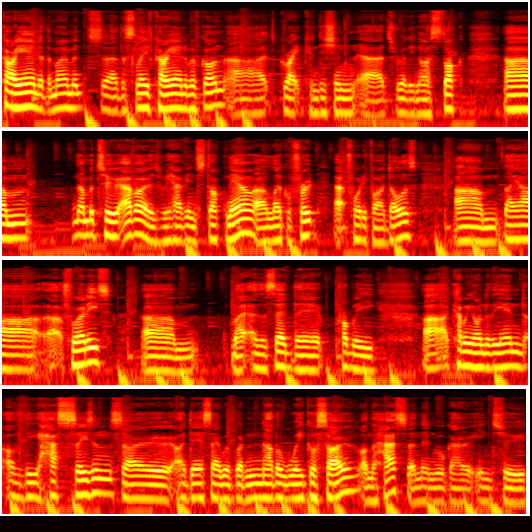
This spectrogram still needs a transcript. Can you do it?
Coriander at the moment, uh, the sleeve coriander we've gone. Uh, it's great condition. Uh, it's really nice stock. Um, number two avos we have in stock now. Uh, local fruit at forty five dollars. Um, they are uh, fruities. Um, as I said, they're probably. Uh, coming on to the end of the Hass season, so I dare say we've got another week or so on the Hass, and then we'll go into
